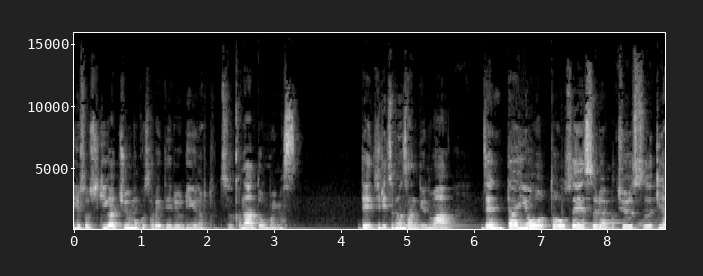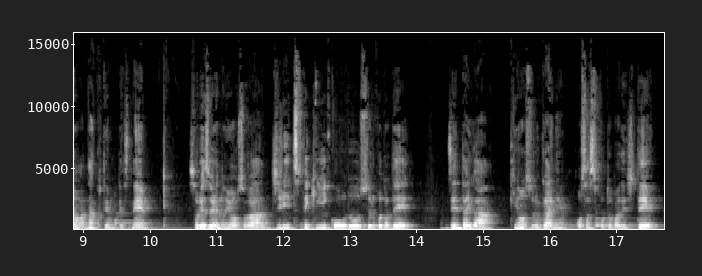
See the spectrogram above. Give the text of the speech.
ール組織が注目されている理由の一つかなと思います。で自立分散っていうのは全体を統制する中枢機能がなくてもですねそれぞれの要素が自律的に行動することで全体が機能する概念を指す言葉でして、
